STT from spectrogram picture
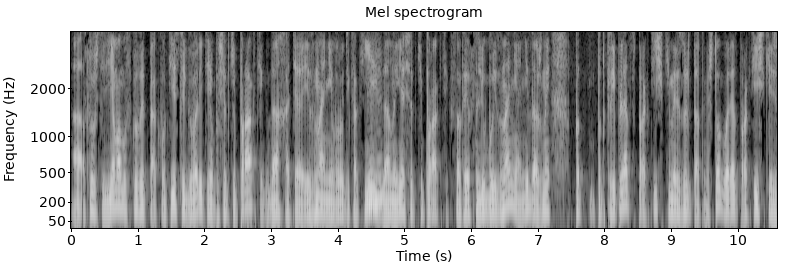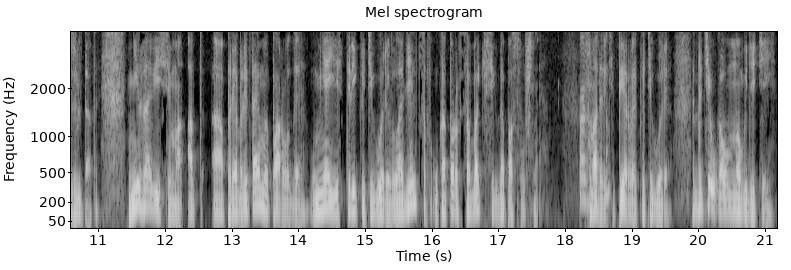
А, слушайте, я могу сказать так, вот если говорить, я все-таки практик, да, хотя и знания вроде как есть, да, но я все-таки практик, соответственно, любые знания, они должны под, подкрепляться практическими результатами. Что говорят практические результаты? Независимо от а, приобретаемой породы, у меня есть три категории владельцев, у которых собаки всегда послушные. Пожалуйста. Смотрите, первая категория. Это те, у кого много детей.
